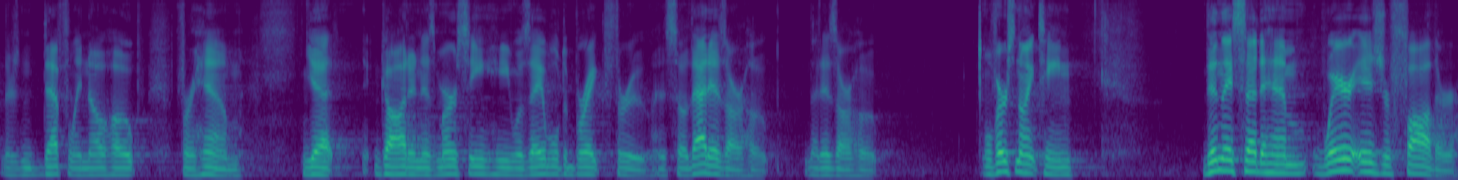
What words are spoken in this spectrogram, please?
there's definitely no hope for him. Yet, God, in His mercy, He was able to break through. And so that is our hope. That is our hope. Well, verse 19 Then they said to him, Where is your father?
